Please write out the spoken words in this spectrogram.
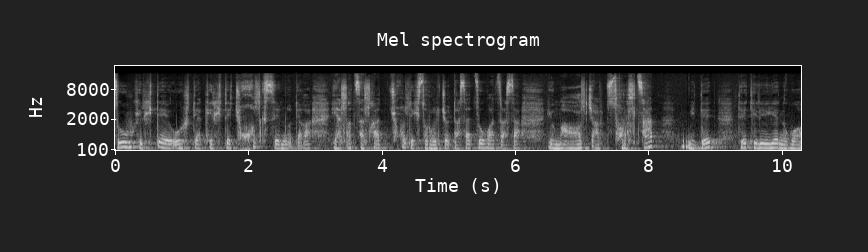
зөв хэрэгтэй өөртөө яг хэрэгтэй чухал гэсэн юмнуудыгаа ялгаж салгаад чухал их сурвалжуудаасаа зөв газраасаа юмаа олж авч суралцаад мэдээд тэгээ тэрийгэ нөгөө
